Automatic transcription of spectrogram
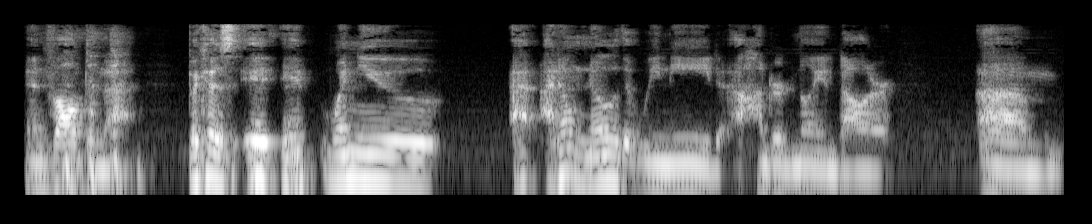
involved in that, because it, it when you, I, I don't know that we need a hundred million dollar um,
